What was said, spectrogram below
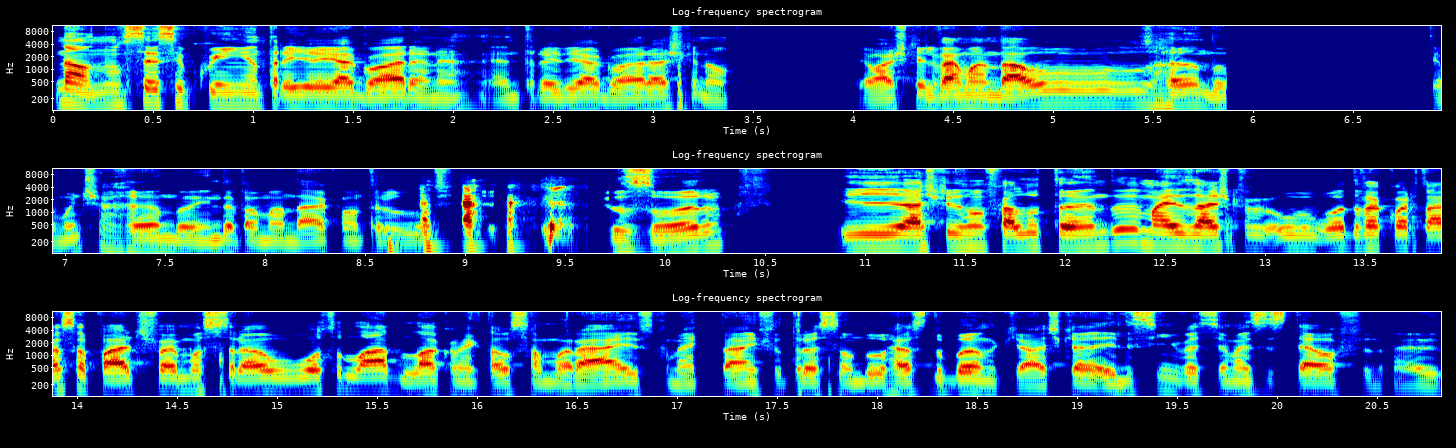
Não, não sei se o Queen entraria agora, né? Entraria agora, acho que não. Eu acho que ele vai mandar os random. Tem um monte de random ainda pra mandar contra o Luffy e o Zoro. E acho que eles vão ficar lutando, mas acho que o Oda vai cortar essa parte vai mostrar o outro lado lá, como é que tá os samurais, como é que tá a infiltração do resto do bando, que acho que ele sim vai ser mais stealth, né?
